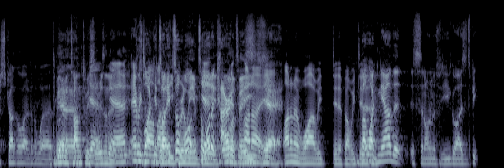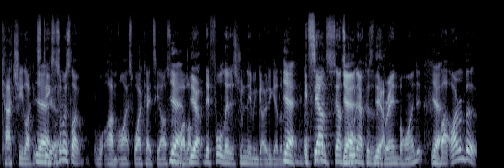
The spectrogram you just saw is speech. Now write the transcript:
struggle over the word. It's a bit of a tongue twister, yeah, isn't it? yeah, every Because, like, time. it's, like, a, it's, a lot, brilliant it's a lot of beers, all the characters. I know, yeah. Yeah. I don't know why we did it, but we did But it. like now that it's synonymous with you guys, it's a bit catchy. Like it Yeah. sticks. Yeah. It's almost like um, ice YKTR sort Yeah. of vibe. Like, Yeah. their four letters shouldn't even go together. but Yeah. it sounds sounds Yeah. cool now because of the brand behind it. Yeah. but I remember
